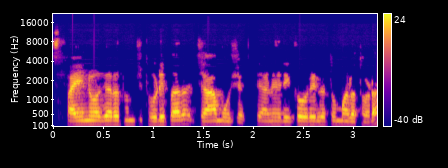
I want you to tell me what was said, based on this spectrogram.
स्पाईन वगैरे तुमची थोडीफार जाम होऊ शकते आणि रिकव्हरीला तुम्हाला थोडा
